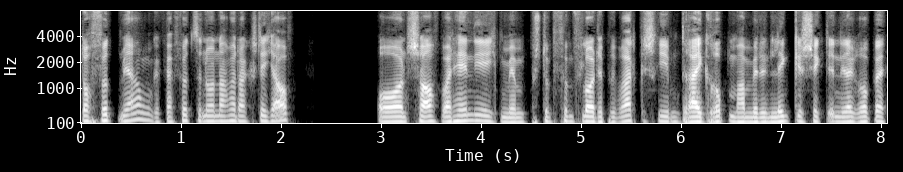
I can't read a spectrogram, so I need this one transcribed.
doch 14, ja, ungefähr 14 Uhr Nachmittag stehe ich auf und schaue auf mein Handy. Ich, mir haben bestimmt fünf Leute privat geschrieben, drei Gruppen haben mir den Link geschickt in der Gruppe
